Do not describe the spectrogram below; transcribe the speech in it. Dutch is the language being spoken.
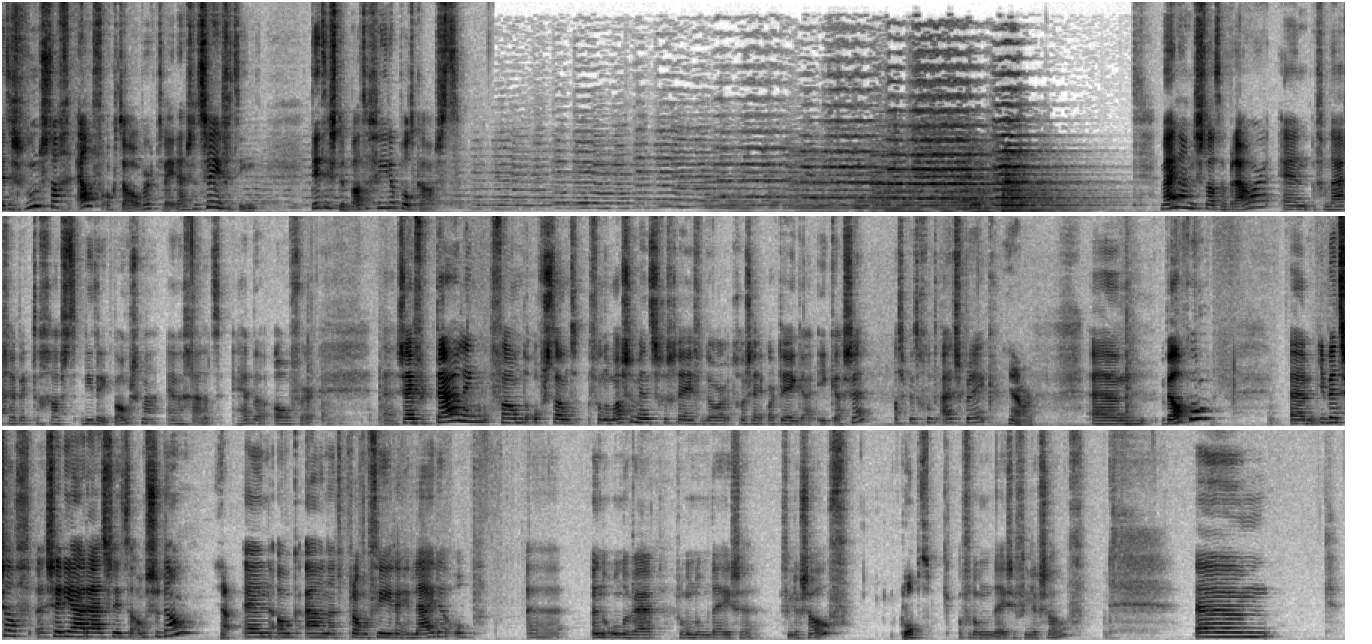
Het is woensdag 11 oktober 2017. Dit is de Battenvieren podcast. Mijn naam is Latta Brouwer en vandaag heb ik te gast Diederik Boomsma. En we gaan het hebben over uh, zijn vertaling van de opstand van de massamens geschreven door José Ortega y Gasset, als ik het goed uitspreek. Ja hoor. Um, welkom. Um, je bent zelf uh, CDA-raadslid Amsterdam. Ja. En ook aan het promoveren in Leiden op uh, een onderwerp rondom deze filosoof. Klopt. Of rondom deze filosoof. Um,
